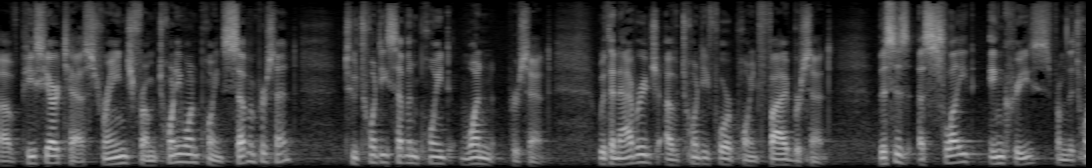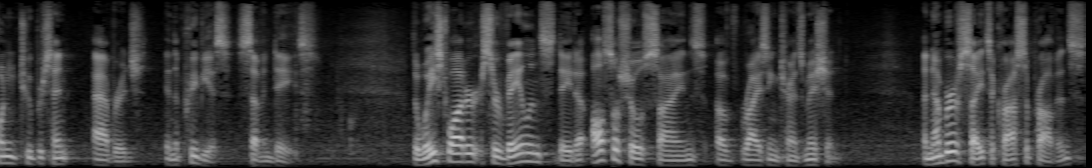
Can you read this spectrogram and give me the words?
of PCR tests ranged from 21.7% to 27.1%, with an average of 24.5%. This is a slight increase from the 22% average in the previous seven days. The wastewater surveillance data also shows signs of rising transmission. A number of sites across the province,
